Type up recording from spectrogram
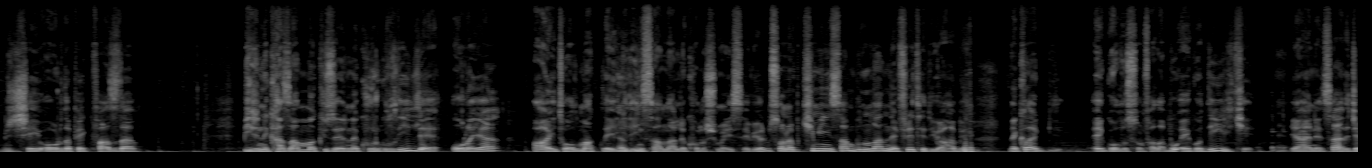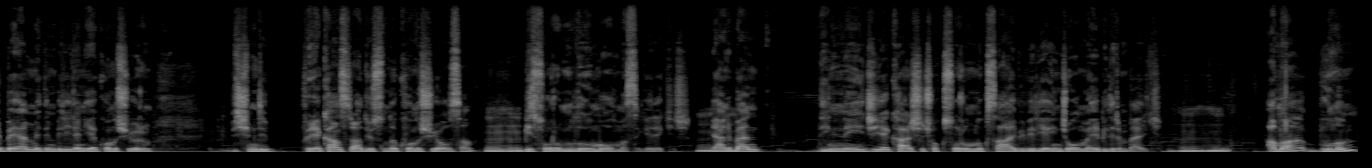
bir şey orada pek fazla birini kazanmak üzerine kurgulu değil de oraya ait olmakla ilgili Tabii. insanlarla konuşmayı seviyorum. Sonra kimi insan bundan nefret ediyor. Abi ne kadar egolusun falan. Bu ego değil ki. Yani sadece beğenmediğim biriyle niye konuşuyorum? Şimdi frekans radyosunda konuşuyor olsam bir sorumluluğum olması gerekir. Yani ben dinleyiciye karşı çok sorumluluk sahibi bir yayıncı olmayabilirim belki. Ama bunun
